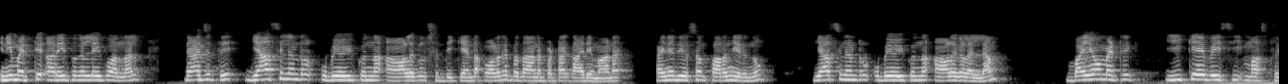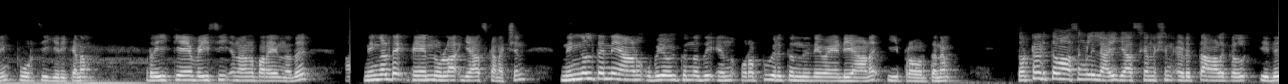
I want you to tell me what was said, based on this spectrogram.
ഇനി മറ്റ് അറിയിപ്പുകളിലേക്ക് വന്നാൽ രാജ്യത്ത് ഗ്യാസ് സിലിണ്ടർ ഉപയോഗിക്കുന്ന ആളുകൾ ശ്രദ്ധിക്കേണ്ട വളരെ പ്രധാനപ്പെട്ട കാര്യമാണ്. കഴിഞ്ഞ ദിവസം പറഞ്ഞിരുന്നു ഗ്യാസ് സിലിണ്ടർ ഉപയോഗിക്കുന്ന ആളുകളെല്ലാം biometric e K Y C mustering പൂർത്തീകരിക്കണം. റീ കെ വൈ സി എന്നാണ് പറയുന്നത്. നിങ്ങളുടെ പേരിലുള്ള ഗ്യാസ് കണക്ഷൻ നിങ്ങൾ തന്നെയാണ് ഉപയോഗിക്കുന്നത് എന്ന് ഉറപ്പുവരുത്തുന്നതിന് വേണ്ടിയാണ് ഈ പ്രവർത്തനം. തൊട്ടടുത്ത മാസങ്ങളിലായി ഗ്യാസ് കണക്ഷൻ എടുത്ത ആളുകൾ ഇത്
